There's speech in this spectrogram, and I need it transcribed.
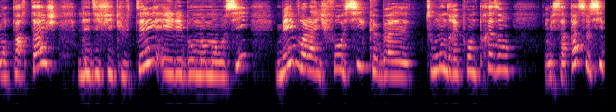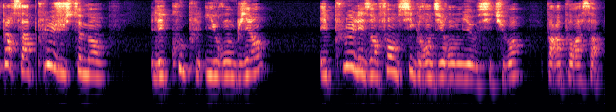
On partage les difficultés et les bons moments aussi. Mais voilà, il faut aussi que bah, tout le monde réponde présent. Mais ça passe aussi par ça. Plus justement, les couples iront bien et plus les enfants aussi grandiront mieux aussi, tu vois par rapport à ça.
